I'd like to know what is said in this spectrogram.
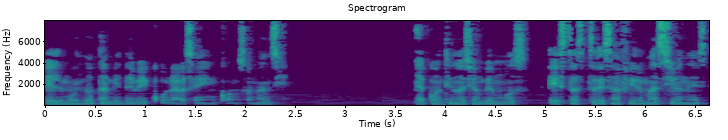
el mundo también debe curarse en consonancia. A continuación vemos estas tres afirmaciones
